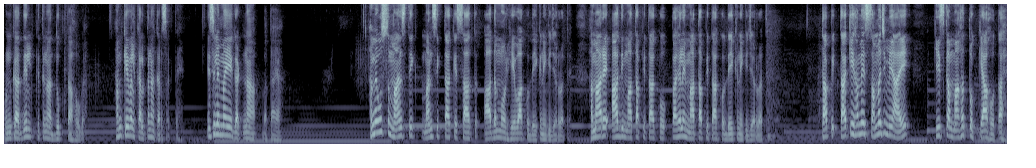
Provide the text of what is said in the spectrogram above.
उनका दिल कितना दुखता होगा। हम केवल कल्पना कर सकते हैं। इसलिए मैं ये घटना बताया। हमें उस मानसिक, मानसिकता के साथ आदम और हेवा को देखने की ज़रूरत है। हमारे आदि माता पिता को, पहले माता पिता को देखने की ज़रूरत है। ताकि हमें समझ में आए कि इसका महत्व तो क्या होता है।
